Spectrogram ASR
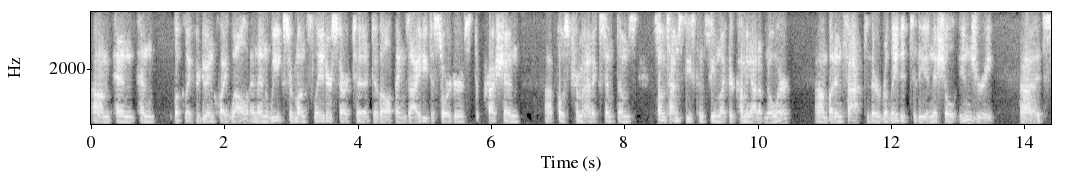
um, and and look like they're doing quite well, and then weeks or months later start to develop anxiety disorders, depression, uh, post traumatic symptoms. Sometimes these can seem like they're coming out of nowhere, um, but in fact, they're related to the initial injury. Uh, it's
